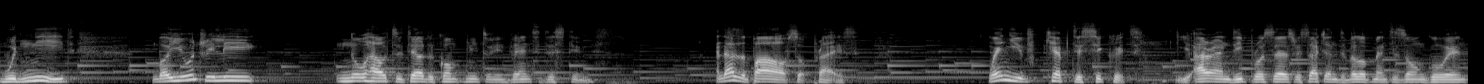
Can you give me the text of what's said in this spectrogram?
would need but you won't really know how to tell the company to invent these things. And that's the power of surprise. When you've kept a secret, your R&D process, research and development is ongoing.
